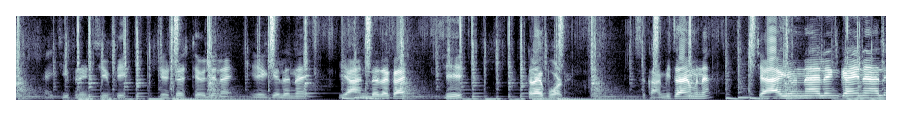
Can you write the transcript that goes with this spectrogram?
कायची फ्रेंडशिप डे स्टेटस ठेवले नाही. हे केलं नाही. हे आणलं तर काय? हे ट्रायपॉड असं कामीच आहे म्हणा. चहा घेऊन नाही आले आणि काय नाही आले.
